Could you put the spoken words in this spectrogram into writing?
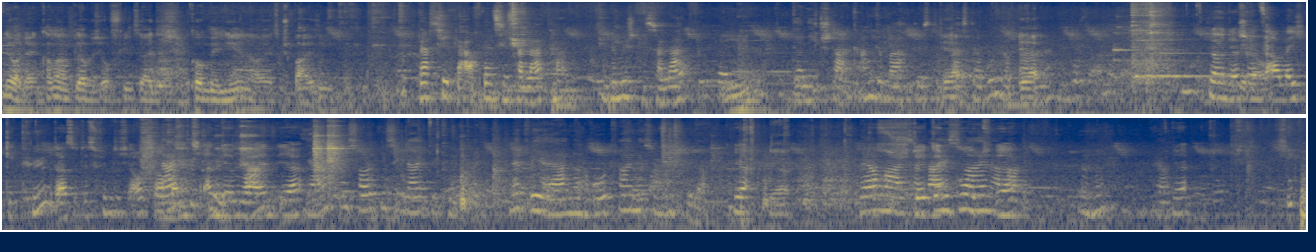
Ja den kann man, glaube ich, auch vielseitig kombinieren, aber jetzt Speisen. Das sieht auch, wenn Sie Salat haben. Einen gemischten Salat, der nicht stark angemacht ist, das Ja. passt da wunderbar. Ja. Ne? Ja, und der ist Genau. jetzt auch leicht gekühlt, also das finde ich auch Leicht charmant an dem ja. Wein. Ja. ja, das sollten Sie leicht gekühlt trinken. Nicht wie anderen Rotweine, sondern kühler. Ja. Ja, Wärmer als ein Weißwein, gut, ja. aber Ja. super.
